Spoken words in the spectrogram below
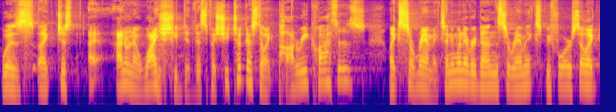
was like, just, I, I don't know why she did this, but she took us to like pottery classes, like ceramics. Anyone ever done ceramics before? So, like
